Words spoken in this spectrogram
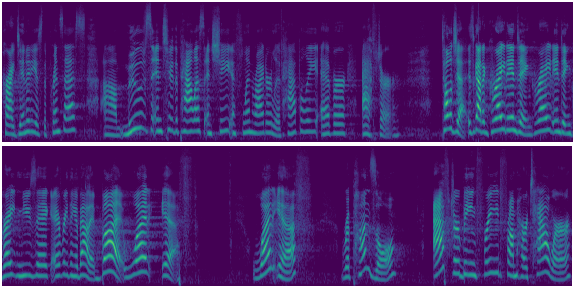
her identity as the princess, um, moves into the palace, and she and Flynn Rider live happily ever after. Told you, it's got a great ending, great ending, great music, everything about it. But what if? What if? Rapunzel, after being freed from her tower,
